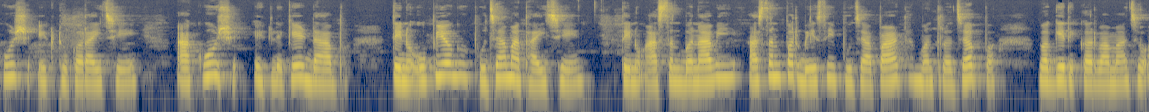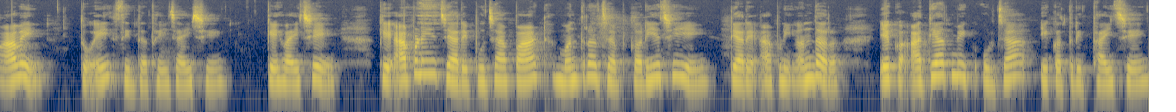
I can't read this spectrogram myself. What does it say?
કુશ એકઠું કરાય છે. આ કુશ એટલે કે ડાભ. તેનો ઉપયોગ પૂજામાં થાય છે. તેનું આસન બનાવી આસન પર બેસી પૂજાપાઠ, મંત્ર જપ વગેરે કરવામાં જો આવે, તો એ સિદ્ધ થઈ જાય છે. કહેવાય છે કે આપણે જ્યારે પૂજા પાઠ, મંત્ર જપ કરીએ છીએ, ત્યારે આપણી અંદર એક આધ્યાત્મિક ઊર્જા એકત્રિત થાય છે.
